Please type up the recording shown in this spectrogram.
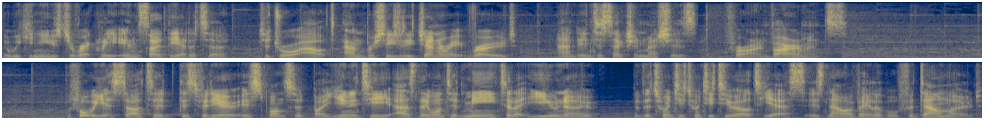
that we can use directly inside the editor to draw out and procedurally generate road and intersection meshes for our environments. Before we get started, this video is sponsored by Unity as they wanted me to let you know that the 2022 LTS is now available for download.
